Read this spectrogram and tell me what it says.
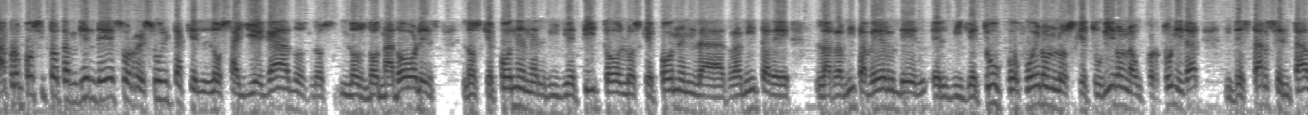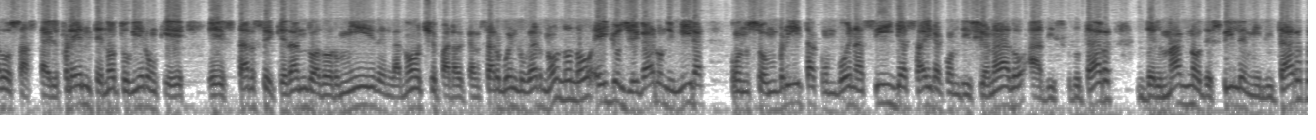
A propósito también de eso, resulta que los allegados, los, donadores, los que ponen el billetito, los que ponen la ranita de la ranita verde, el, billetuco, fueron los que tuvieron la oportunidad de estar sentados hasta el frente, no tuvieron que estarse quedando a dormir en la noche para alcanzar buen lugar. No, no, no, ellos llegaron y mira, con sombrita, con buenas sillas, aire acondicionado, a disfrutar del magno desfile militar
